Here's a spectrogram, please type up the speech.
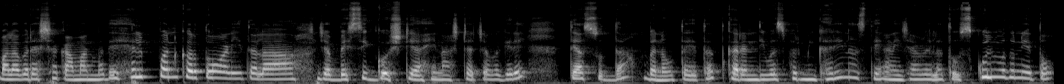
मला बऱ्याचशा कामांमध्ये हेल्प पण करतो आणि त्याला ज्या बेसिक गोष्टी आहे नाश्त्याच्या वगैरे त्यासुद्धा बनवता येतात. कारण दिवसभर मी घरी नसते आणि ज्या वेळेला तो स्कूलमधून येतो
